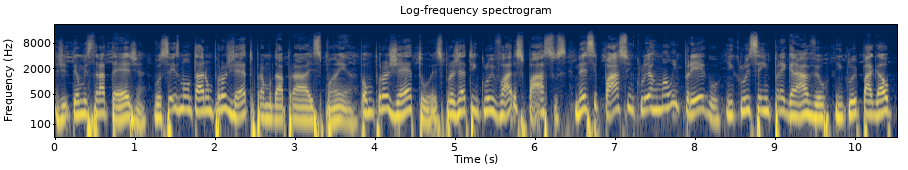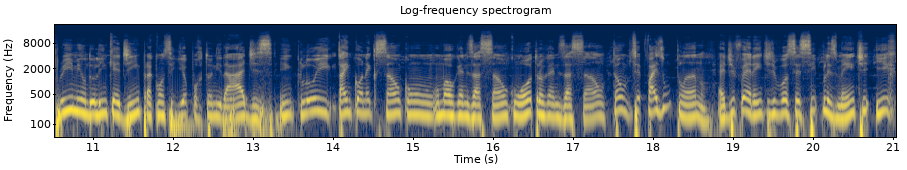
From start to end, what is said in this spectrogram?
a gente tem uma estratégia. Vocês montaram um projeto para mudar para Espanha. Um projeto. Esse projeto inclui vários passos. Nesse passo inclui arrumar um emprego, inclui ser empregável, inclui pagar o premium do LinkedIn para conseguir oportunidades, inclui estar em conexão com uma organização, com outra organização. Então você faz um plano. É diferente de você simplesmente ir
